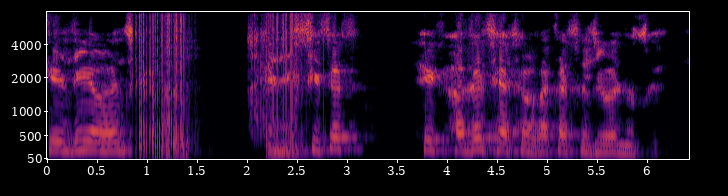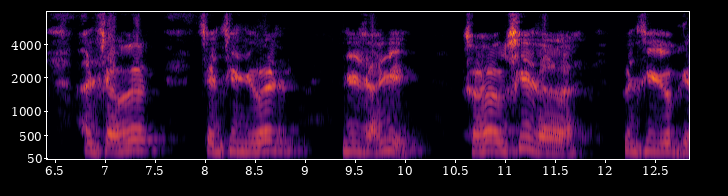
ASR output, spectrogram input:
केंद्रीय मंत्री म्हणून निश्चितच एक आदर्श अशा प्रकारचं जीवन होतं आणि त्यावर त्यांची निवड जी झाली थोडा उशीर झाला पण ती योग्य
